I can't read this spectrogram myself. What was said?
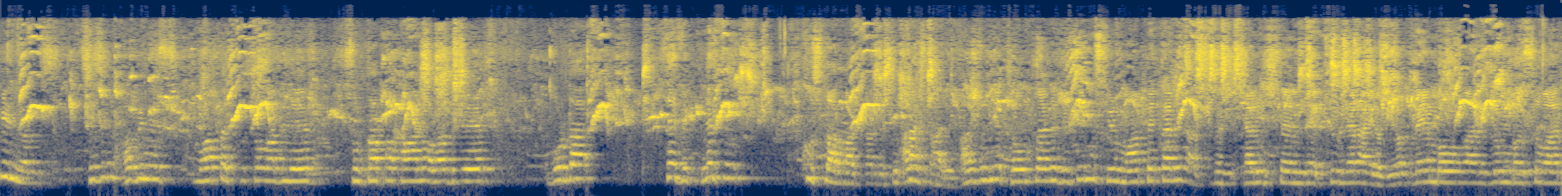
Bilmiyorum sizin hobiniz muhabbet kuşu olabilir, sultan papağanı olabilir. Burada tebrik ne tür kuşlar var kardeşim? Kaç tane? Az önce tavuklarda dediğimiz gibi muhabbetlerde de aslında kendi işlerinde türler ayrılıyor. Rainbow var, jumbosu var,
